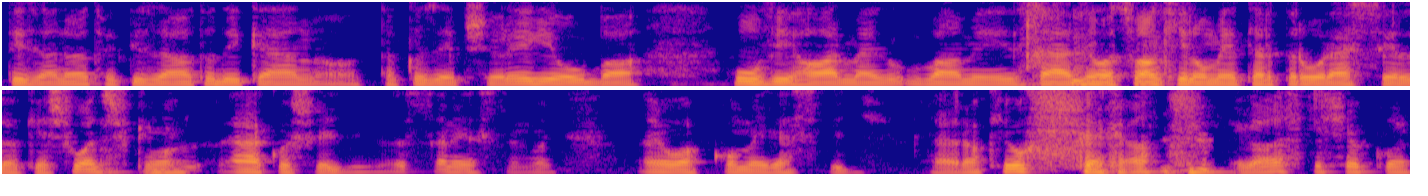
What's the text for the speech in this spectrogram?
15 vagy 16-án ott a középső régiókban hóvihar, meg valami 180 km per órás széllökés volt, és akkor Ákos egy összenéztünk, hogy na jó, akkor még ezt így elrakjuk, meg, a, meg azt, és akkor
